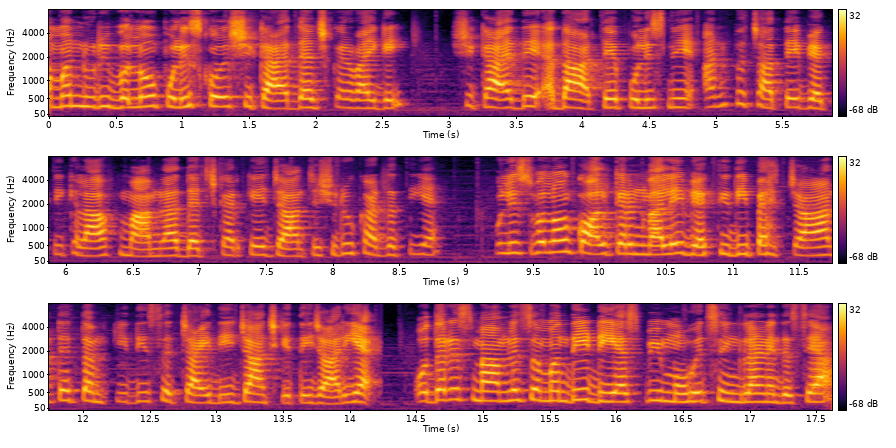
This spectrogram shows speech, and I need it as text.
ਅਮਨ ਨੂਰੀ ਵੱਲੋਂ ਪੁਲਿਸ ਕੋਲ ਸ਼ਿਕਾਇਤ ਦਰਜ ਕਰਵਾਈ ਗਈ। ਸ਼ਿਕਾਇਤ ਦੇ ਆਧਾਰ ਤੇ ਪੁਲਿਸ ਨੇ ਅਣਪਛਾਤੇ ਵਿਅਕਤੀ ਖਿਲਾਫ ਮਾਮਲਾ ਦਰਜ ਕਰਕੇ ਜਾਂਚ ਸ਼ੁਰੂ ਕਰ ਦਿੱਤੀ ਹੈ। ਪੁਲਿਸ ਵੱਲੋਂ ਕਾਲ ਕਰਨ ਵਾਲੇ ਵਿਅਕਤੀ ਦੀ ਪਹਿਚਾਣ ਤੇ ਧਮਕੀ ਦੀ ਸੱਚਾਈ ਦੀ ਜਾਂਚ ਕੀਤੀ ਜਾ ਰਹੀ ਹੈ। ਉਧਰ ਇਸ ਮਾਮਲੇ ਸੰਬੰਧੀ ਡੀਐਸਪੀ ਮੋਹਿਤ ਸਿੰਗਲਾ ਨੇ ਦੱਸਿਆ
